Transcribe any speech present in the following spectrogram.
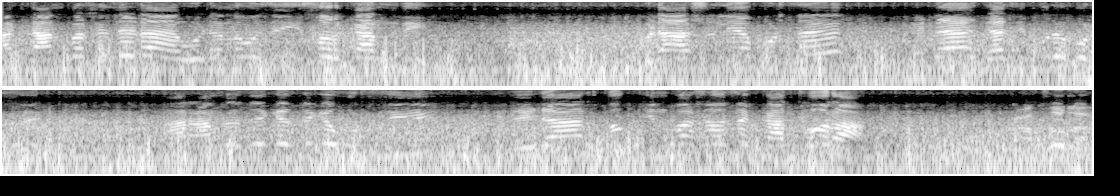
আর ডান পাশে যেটা ওইটার নাম হচ্ছে ঈশ্বর কান্দি ওটা আশুলিয়া পড়ছে এটা গাজীপুরে পড়ছে। আর আমরা যেখান থেকে উঠছি এটার দক্ষিণ পাশে হচ্ছে কাথোরা। কাথরা।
